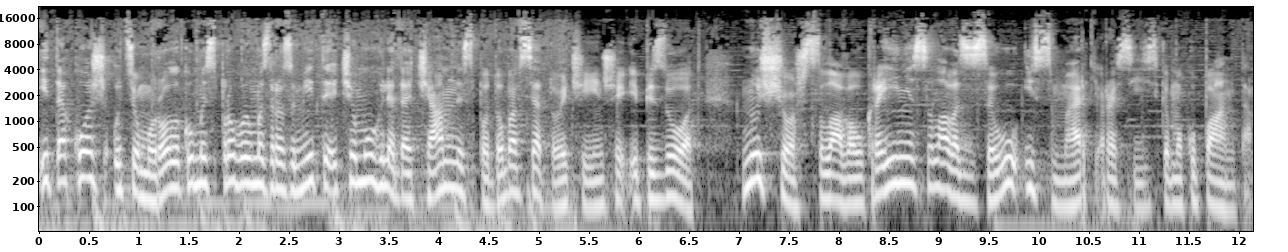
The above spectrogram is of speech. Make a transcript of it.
І також у цьому ролику ми спробуємо зрозуміти, чому глядачам не сподобався той чи інший епізод. Ну що ж, слава Україні, слава ЗСУ і смерть російським окупантам.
